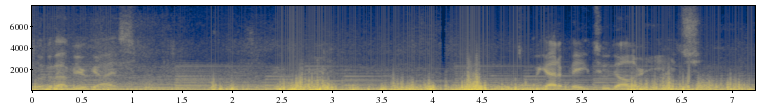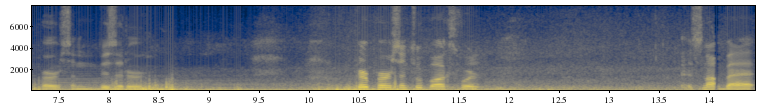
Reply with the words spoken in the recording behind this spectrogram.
Look at that view guys. We gotta pay two dollar each person, visitor. Per person two bucks for it's not bad.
